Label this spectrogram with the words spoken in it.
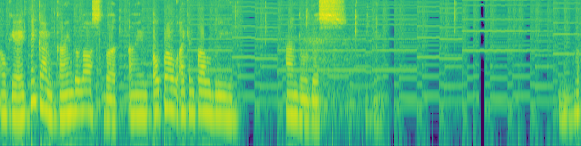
Okay, I think I'm kinda lost, but I I'll probably I can probably handle this. Okay. What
